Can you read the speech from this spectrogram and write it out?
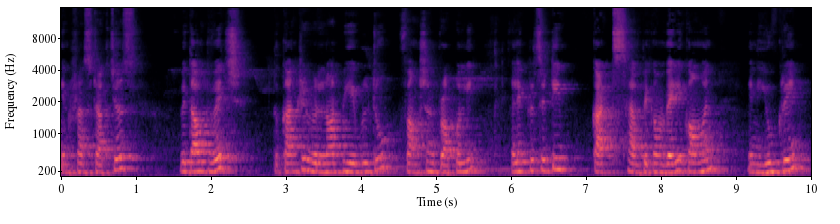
infrastructures without which the country will not be able to function properly. Electricity cuts have become very common in Ukraine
